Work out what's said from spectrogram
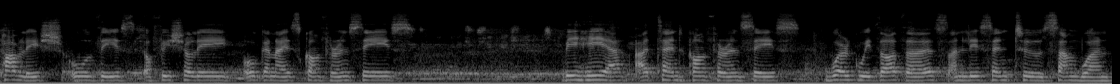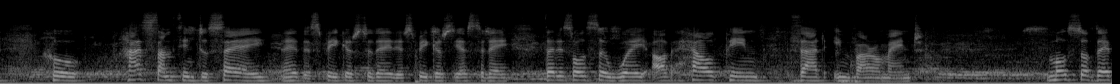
Publish all these officially organized conferences, be here, attend conferences, work with others, and listen to someone who has something to say, eh, the speakers today, the speakers yesterday, that is also a way of helping that environment. Most of the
